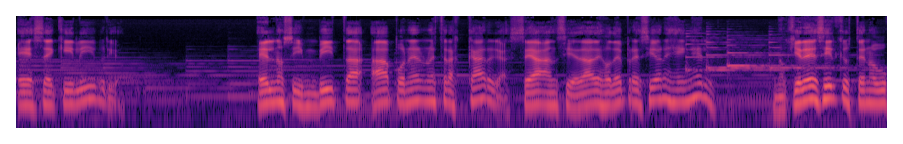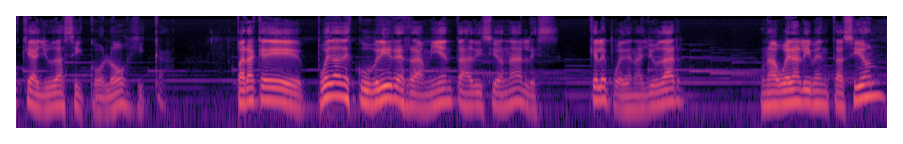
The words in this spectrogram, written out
ese equilibrio. Él nos invita a poner nuestras cargas, sea ansiedades o depresiones, en Él. No quiere decir que usted no busque ayuda psicológica para que pueda descubrir herramientas adicionales que le pueden ayudar. Una buena alimentación,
